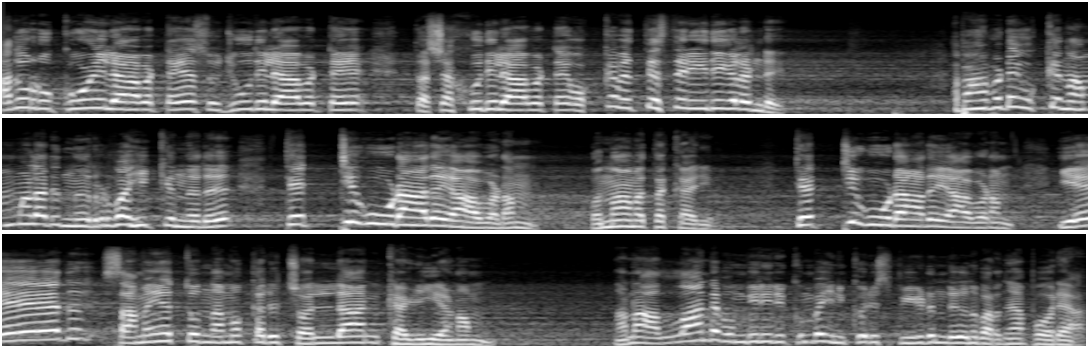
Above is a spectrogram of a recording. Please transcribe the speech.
അത് റുക്കൂഴിലാവട്ടെ സുജൂതിലാവട്ടെ തശഹുദിലാവട്ടെ ഒക്കെ വ്യത്യസ്ത രീതികളുണ്ട്. അപ്പോൾ അവിടെയൊക്കെ നമ്മളത് നിർവഹിക്കുന്നത് തെറ്റുകൂടാതെ ആവണം. ഒന്നാമത്തെ കാര്യം. തെറ്റുകൂടാതെ ആവണം ഏത് സമയത്തും നമുക്കത് ചൊല്ലാൻ കഴിയണം. കാരണം അള്ളാന്റെ മുമ്പിൽ ഇരിക്കുമ്പോൾ എനിക്കൊരു സ്പീഡ് ഉണ്ട് എന്ന് പറഞ്ഞാൽ പോരാ.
